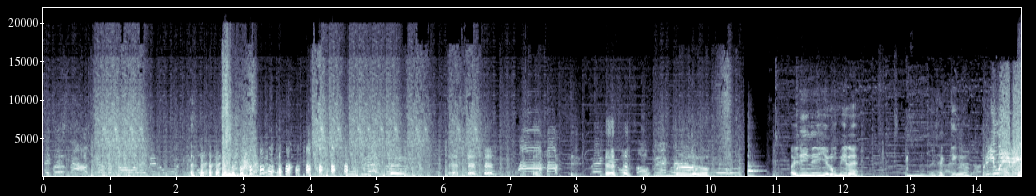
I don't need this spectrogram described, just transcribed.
ไอ้เบอร์สามเนี่ยมันเมาอะไรไม่รู้มันยิงผมกูเพื่อนมึงอ่าแม่งยิงผมสองแม็กแล้วเฮ้ยนี่นี่อยู่ตรงพี่เลยอื้อหือแท็กกิ้งเลย What are you aiming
